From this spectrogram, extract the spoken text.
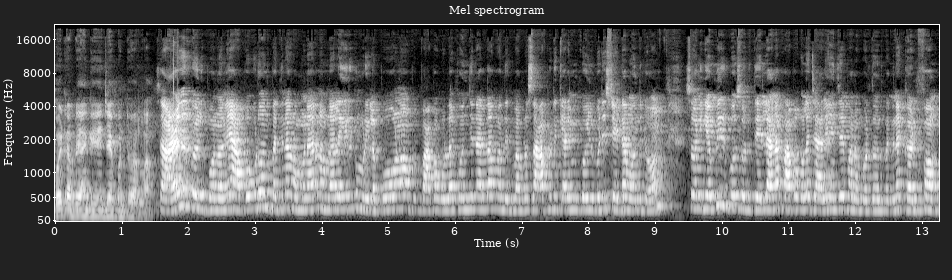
போயிட்டு அப்படியே அங்கேயே என்ஜாய் பண்ணிட்டு வரலாம். ஸோ அழகர் கோயிலுக்கு போனோம் இல்லையா அப்போ கூட வந்து பார்த்தீங்கன்னா ரொம்ப நேரம் நம்மளால இருக்க முடியல. போனோம் அப்போ பாப்பாக்குள்ள கொஞ்ச நேரம் தான் வந்துட்டு அப்புறம் சாப்பிட்டுட்டு கிளம்பி கோயில் போயிட்டு ஸ்ட்ரெயிட்டாக வந்துட்டோம். ஸோ நீங்கள் எப்படி இருப்போம் சொல்லிட்டு தெரியல. ஆனால் பாப்பாக்குள்ள ஜாலியாக என்ஜாய் பண்ண போகிறது வந்து பார்த்தீங்கன்னா கன்ஃபார்ம்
